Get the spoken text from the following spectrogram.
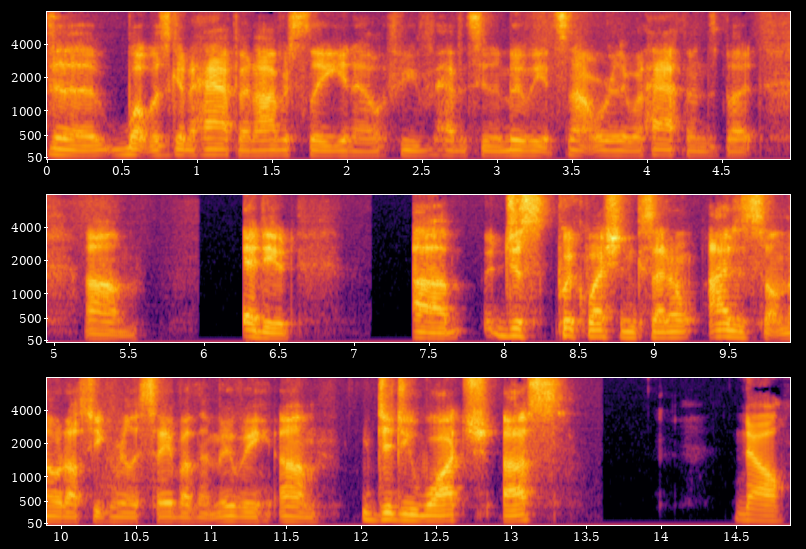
the what was going to happen obviously you know if you haven't seen the movie it's not really what happens but um yeah dude um just quick question because i don't i just don't know what else you can really say about that movie um did you watch us No.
